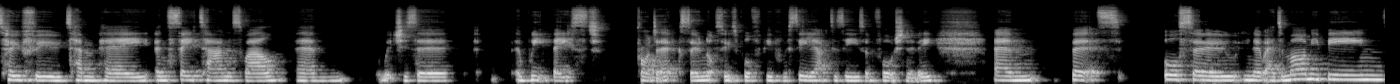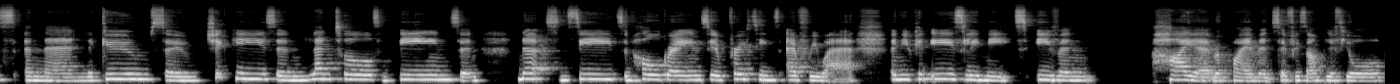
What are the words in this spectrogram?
tofu, tempeh, and seitan as well, um, which is a, a wheat based product, so not suitable for people with celiac disease, unfortunately. Um, but also, you know, edamame beans and then legumes, so chickpeas and lentils and beans and nuts and seeds and whole grains, you know, proteins everywhere. And you can easily meet even higher requirements. So, for example, if you're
